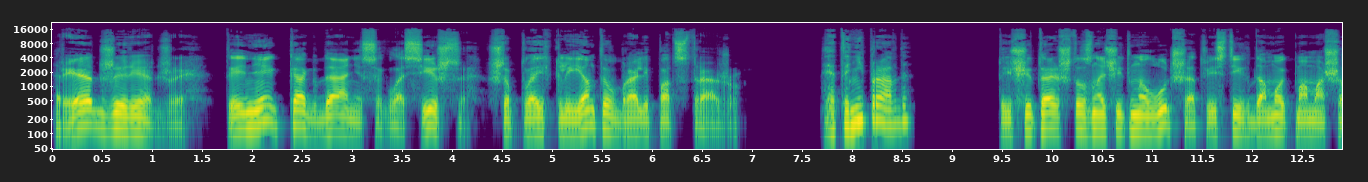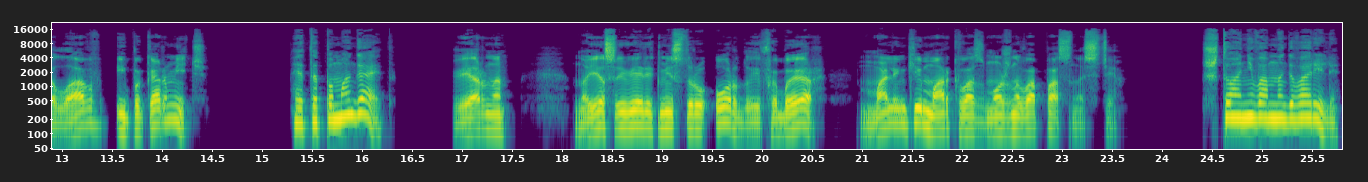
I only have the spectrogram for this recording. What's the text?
«Реджи, Реджи, ты никогда не согласишься, чтоб твоих клиентов брали под стражу». «Это неправда». «Ты считаешь, что значительно лучше отвезти их домой к мамаше Лав и покормить?» «Это помогает». «Верно. Но если верить мистеру Орду и ФБР, маленький Марк, возможно, в опасности». «Что они вам наговорили?»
